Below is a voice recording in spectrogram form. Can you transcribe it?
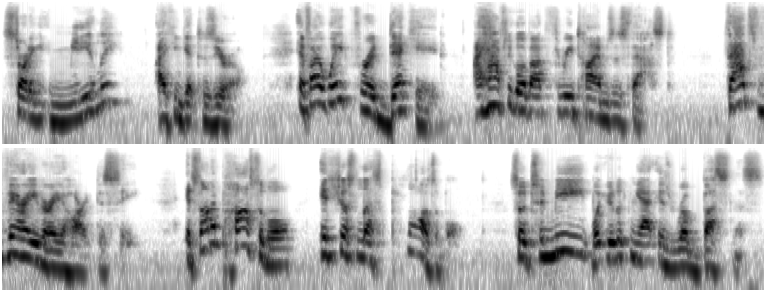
starting immediately, I can get to zero. If I wait for a decade, I have to go about three times as fast. That's very, very hard to see. It's not impossible, it's just less plausible. So to me, what you're looking at is robustness.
